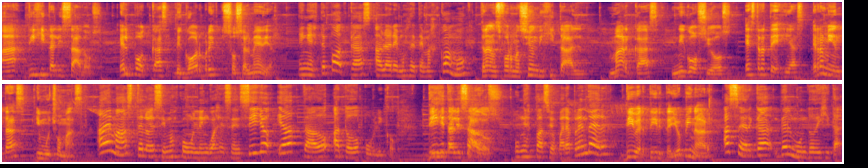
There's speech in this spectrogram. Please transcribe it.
a Digitalizados, el podcast de Gorbrit Social Media. En este podcast hablaremos de temas como transformación digital, marcas, negocios, estrategias, herramientas y mucho más. Además, te lo decimos con un lenguaje sencillo y adaptado a todo público. Digitalizados, un espacio para aprender, divertirte y opinar acerca del mundo digital.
